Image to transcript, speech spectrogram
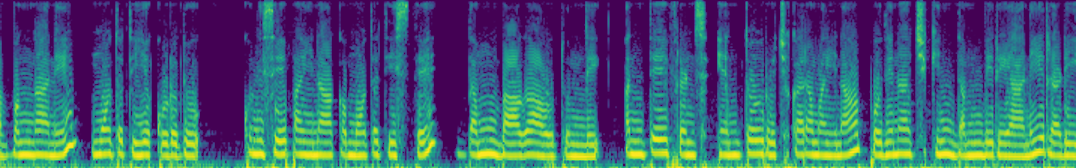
అవ్వంగానే మూత తీయకూడదు. కొన్నిసేపు అయినాక మూత తీస్తే దమ్ బాగా అవుతుంది. అంతే ఫ్రెండ్స్ ఎంతో రుచికరమైన పుదీనా చికెన్ దమ్ బిర్యానీ రెడీ.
